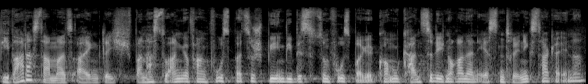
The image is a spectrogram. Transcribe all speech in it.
Wie war das damals eigentlich? Wann hast du angefangen, Fußball zu spielen? Wie bist du zum Fußball gekommen? Kannst du dich noch an deinen ersten Trainingstag erinnern?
